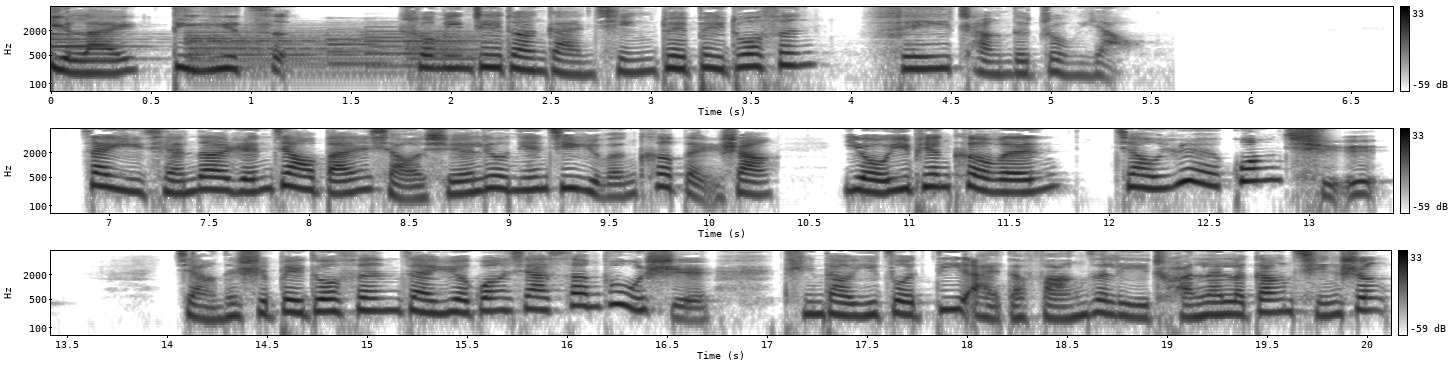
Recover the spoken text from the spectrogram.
以来第一次，说明这段感情对贝多芬非常的重要。在以前的人教版小学六年级语文课本上，有一篇课文叫《月光曲》，讲的是贝多芬在月光下散步时，听到一座低矮的房子里传来了钢琴声，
